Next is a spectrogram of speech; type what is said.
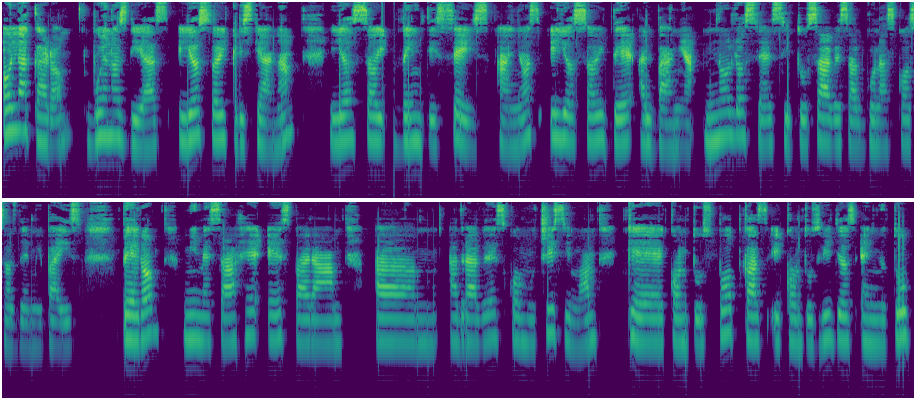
Hola, Caro. Buenos días. Yo soy Cristiana. Yo soy 26 años y yo soy de Albania. No lo sé si tú sabes algunas cosas de mi país, pero mi mensaje es para agradezco muchísimo que con tus podcasts y con tus vídeos en YouTube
